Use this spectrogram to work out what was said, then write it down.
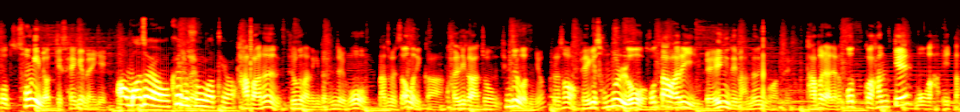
꽃 송이 몇 개, 세 개, 네 개. 어, 맞아요. 그게 더 좋은 것 같아요. 다발은 들고 다니기도 힘들고 놔두면 썩으니까 관리가 좀 힘들거든요. 그래서 100일 선물로 꽃다발이 메인이 되면 안 되는 것 같아요. 다발이 아니라 꽃과 함께 뭐가 있다.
